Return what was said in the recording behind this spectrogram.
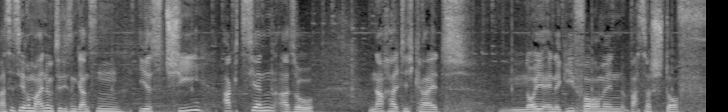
Was ist Ihre Meinung zu diesen ganzen ESG-Aktien, also Nachhaltigkeit, neue Energieformen, Wasserstoff,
